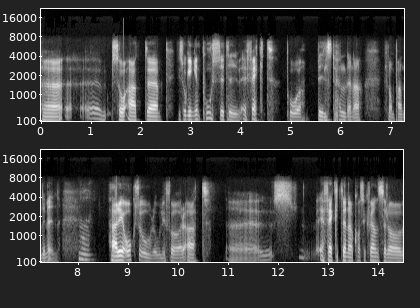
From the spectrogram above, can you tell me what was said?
Eh, så att eh, vi såg ingen positiv effekt på bilstölderna från pandemin. Mm. Här är jag också orolig för att eh, effekterna och konsekvenser av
